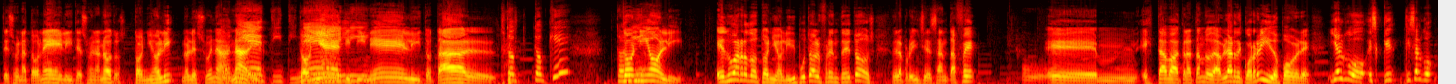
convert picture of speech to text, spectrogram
Te suena Tonelli, te suenan otros. Toñoli no le suena a nadie. Tinelli. Tonietti, Tinelli, total. To- ¿Toqué? Toni- Tonioli. Eduardo Tonioli, diputado del Frente de Todos de la provincia de Santa Fe. Eh, estaba tratando de hablar de corrido, pobre. Y algo, es que, que es algo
